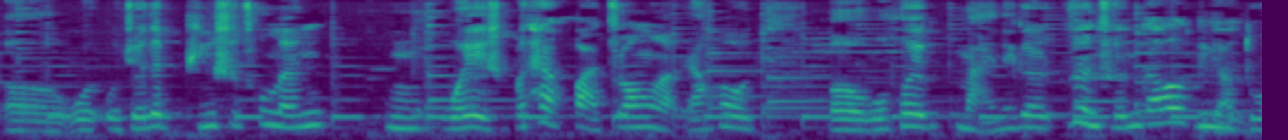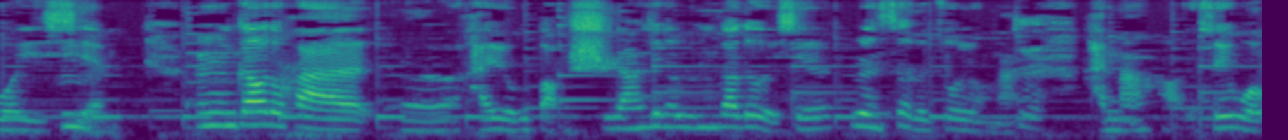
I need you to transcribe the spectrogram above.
呃我我觉得平时出门。嗯，我也是不太化妆了，然后，呃，我会买那个润唇膏比较多一些。润唇膏的话，呃，还有个保湿，然后现在润唇膏都有一些润色的作用嘛，对，还蛮好的。所以我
